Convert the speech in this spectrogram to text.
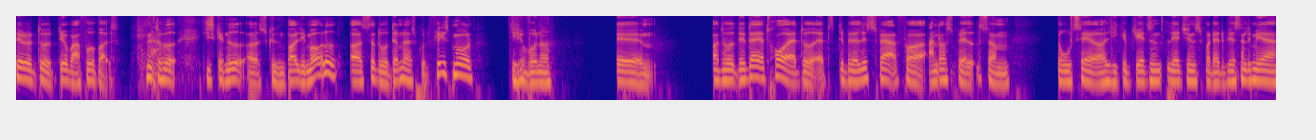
det er jo, det er jo bare fodbold. Ja. du ved, de skal ned og skyde en bold i målet, og så du ved, dem, der har skudt flest mål, de har vundet. Øhm, og du ved, det er der, jeg tror, at, du ved, at det bliver lidt svært for andre spil, som Dota og League of Legends, hvor det bliver sådan lidt mere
